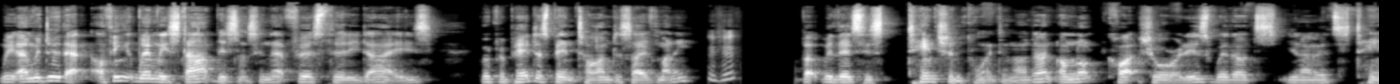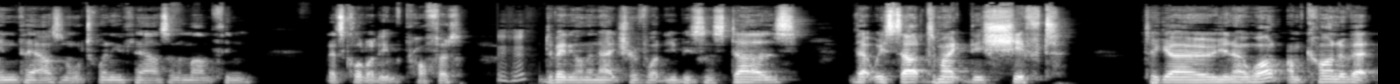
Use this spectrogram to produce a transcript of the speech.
We, and we do that. I think when we start business in that first 30 days, we're prepared to spend time to save money. Mm-hmm. But where there's this tension point, and I don't, I'm not quite sure it is whether it's you know it's ten thousand or twenty thousand a month in, let's call it in profit, mm-hmm. depending on the nature of what your business does. That we start to make this shift to go, you know what, I'm kind of at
